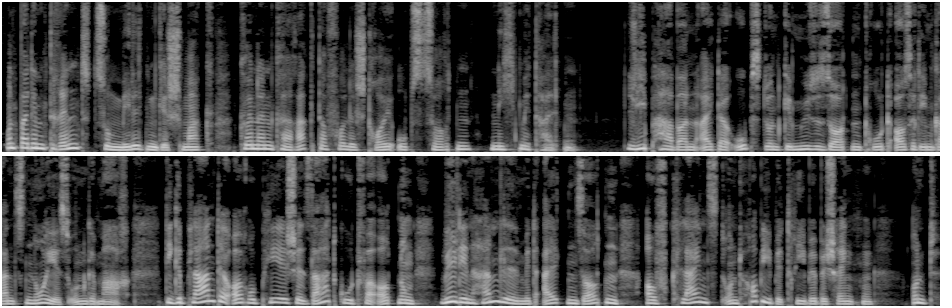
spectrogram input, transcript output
Und bei dem Trend zum milden Geschmack können charaktervolle Streuobstsorten nicht mithalten. Liebhabern alter Obst- und Gemüsesorten droht außerdem ganz neues Ungemach. Die geplante europäische Saatgutverordnung will den Handel mit alten Sorten auf Kleinst- und Hobbybetriebe beschränken und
